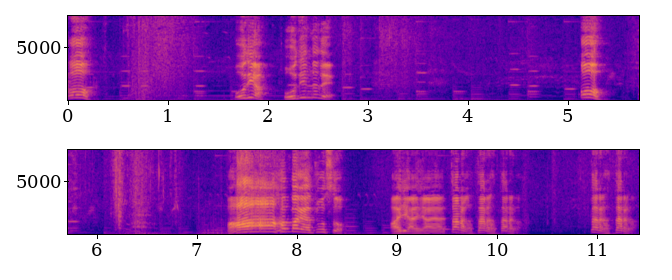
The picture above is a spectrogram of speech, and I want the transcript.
어! 어디야? 어디 있는데? 어! 아, 한 방에 안 죽었어. 아니, 아니, 아니, 따라가, 따라가, 따라가. 따라가, 따라가.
